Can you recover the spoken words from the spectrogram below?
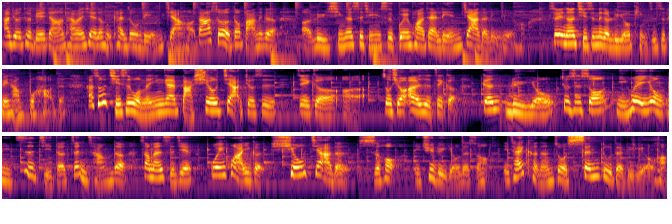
他就特别讲到台湾现在都很看重廉价哈，大家所有都把那个呃旅行的事情是规划在廉价的里面哈，所以呢，其实那个旅游品质是非常不好的。他说，其实我们应该把休假，就是这个呃周休二日这个。跟旅游，就是说你会用你自己的正常的上班时间规划一个休假的时候，你去旅游的时候，你才可能做深度的旅游哈，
